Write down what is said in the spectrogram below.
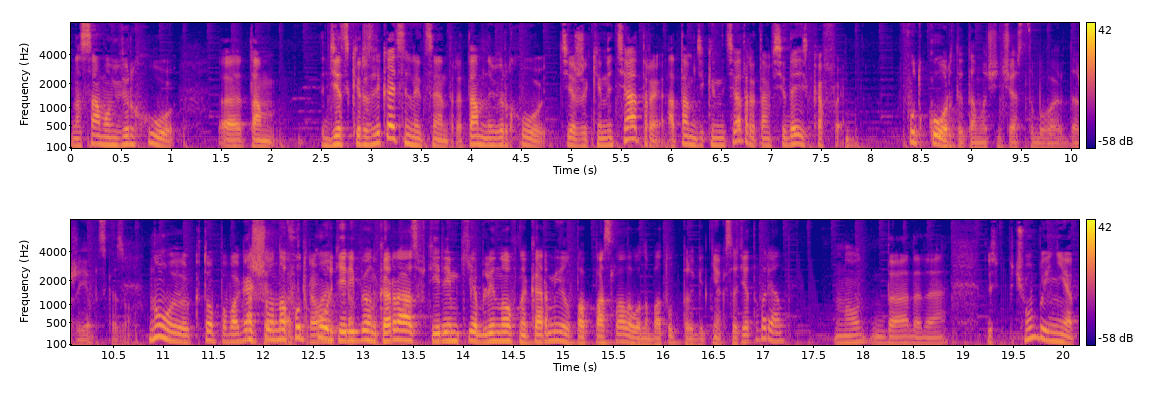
на самом верху э, там детские развлекательные центры, там наверху те же кинотеатры, а там, где кинотеатры, там всегда есть кафе фудкорты там очень часто бывают, даже я бы сказал. Ну, кто побогаче. А что, на фудкорте ребенка раз в теремке блинов накормил, послал его на батут прыгать. Нет, кстати, это вариант. Ну, да, да, да. То есть, почему бы и нет?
